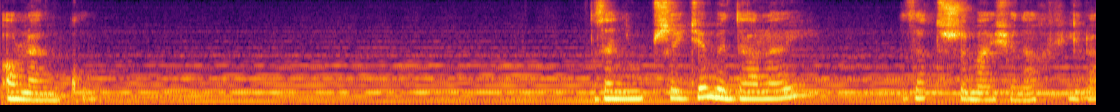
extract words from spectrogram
o lęku. Zanim przejdziemy dalej, zatrzymaj się na chwilę.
